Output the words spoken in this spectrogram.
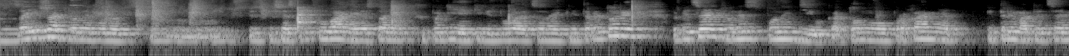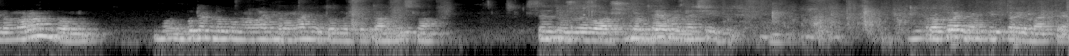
заїжджати вони будуть після спілкування і останніх подій, які відбуваються на їхній території. Обіцяють вони з понеділка. Тому прохання підтримати цей меморандум. Ну, будемо допомагати громаді, тому що там дійсно все дуже важко. Треба, значить, Прохання підтримати.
